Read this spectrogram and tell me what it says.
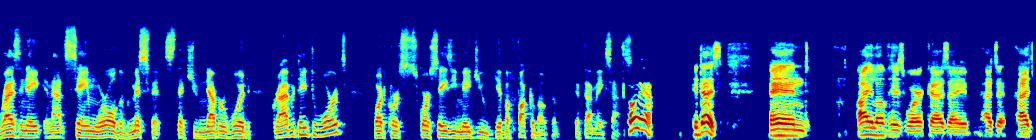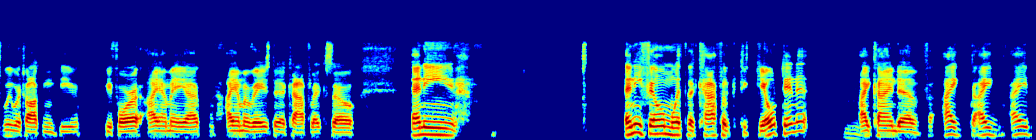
resonate in that same world of misfits that you never would gravitate towards. But of course, Scorsese made you give a fuck about them, if that makes sense. Oh yeah, it does. And I love his work as I as a, as we were talking before. I am a uh, I am a raised a Catholic, so any any film with the Catholic guilt in it, Mhm. I kind of I I I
